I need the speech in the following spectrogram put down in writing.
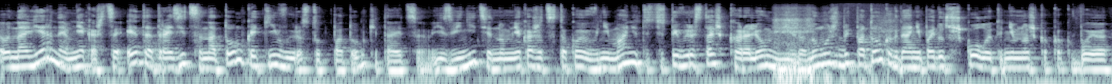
Наверное, мне кажется, это отразится на том, какие вырастут потом китайцы. Извините, но мне кажется, такое внимание, то есть ты вырастаешь королем мира. Ну, может быть, потом, когда они пойдут в школу, это немножко как бы,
